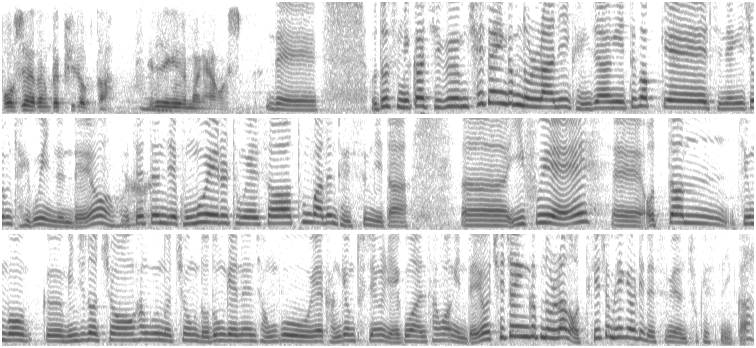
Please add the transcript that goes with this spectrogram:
보수 여당도 필요 없다. 이런 음. 얘기를 많이 하고 있습니다. 네. 어떻습니까? 지금 최저임금 논란이 굉장히 뜨겁게 진행이 좀 되고 있는데요. 어쨌든 이제 국무회의를 통해서 통과는 됐습니다. 어, 이후에 에, 어떤 지금 뭐 그 민주노총, 한국노총, 노동계는 정부의 강경 투쟁을 예고한 상황인데요. 최저임금 논란 어떻게 좀 해결이 됐으면 좋겠습니까?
